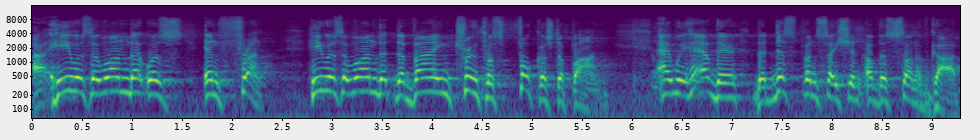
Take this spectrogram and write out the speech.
Uh, he was the one that was in front. He was the one that divine truth was focused upon. And we have there the dispensation of the Son of God.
